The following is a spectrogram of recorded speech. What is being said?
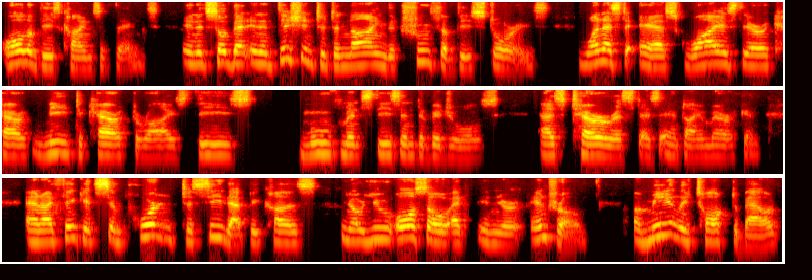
all of these kinds of things. And it's so that in addition to denying the truth of these stories, one has to ask why is there a char- need to characterize these movements, these individuals as terrorist, as anti-American? And I think it's important to see that because you know you also at, in your intro immediately talked about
